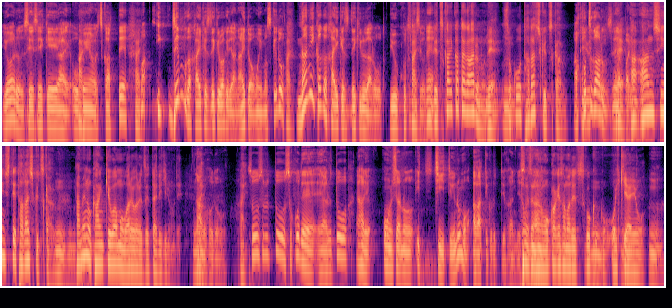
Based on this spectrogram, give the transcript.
いわゆる生成系 AI、オープン AI を使って、はい。まあ、い全部が解決できるわけではないとは思いますけど、はい。何かが解決できるだろうということですよね。で使い方があるので、そこを正しく使うあコツがあるんですねやっぱり。安心して正しく使う。ための環境はもう我々絶対できるので。なるほど、はい。そうするとそこでやるとやはり御社の地位というのも上がってくるっていう感じですそうですね。あのおかげさまですごくこうお引き合いを、ん。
